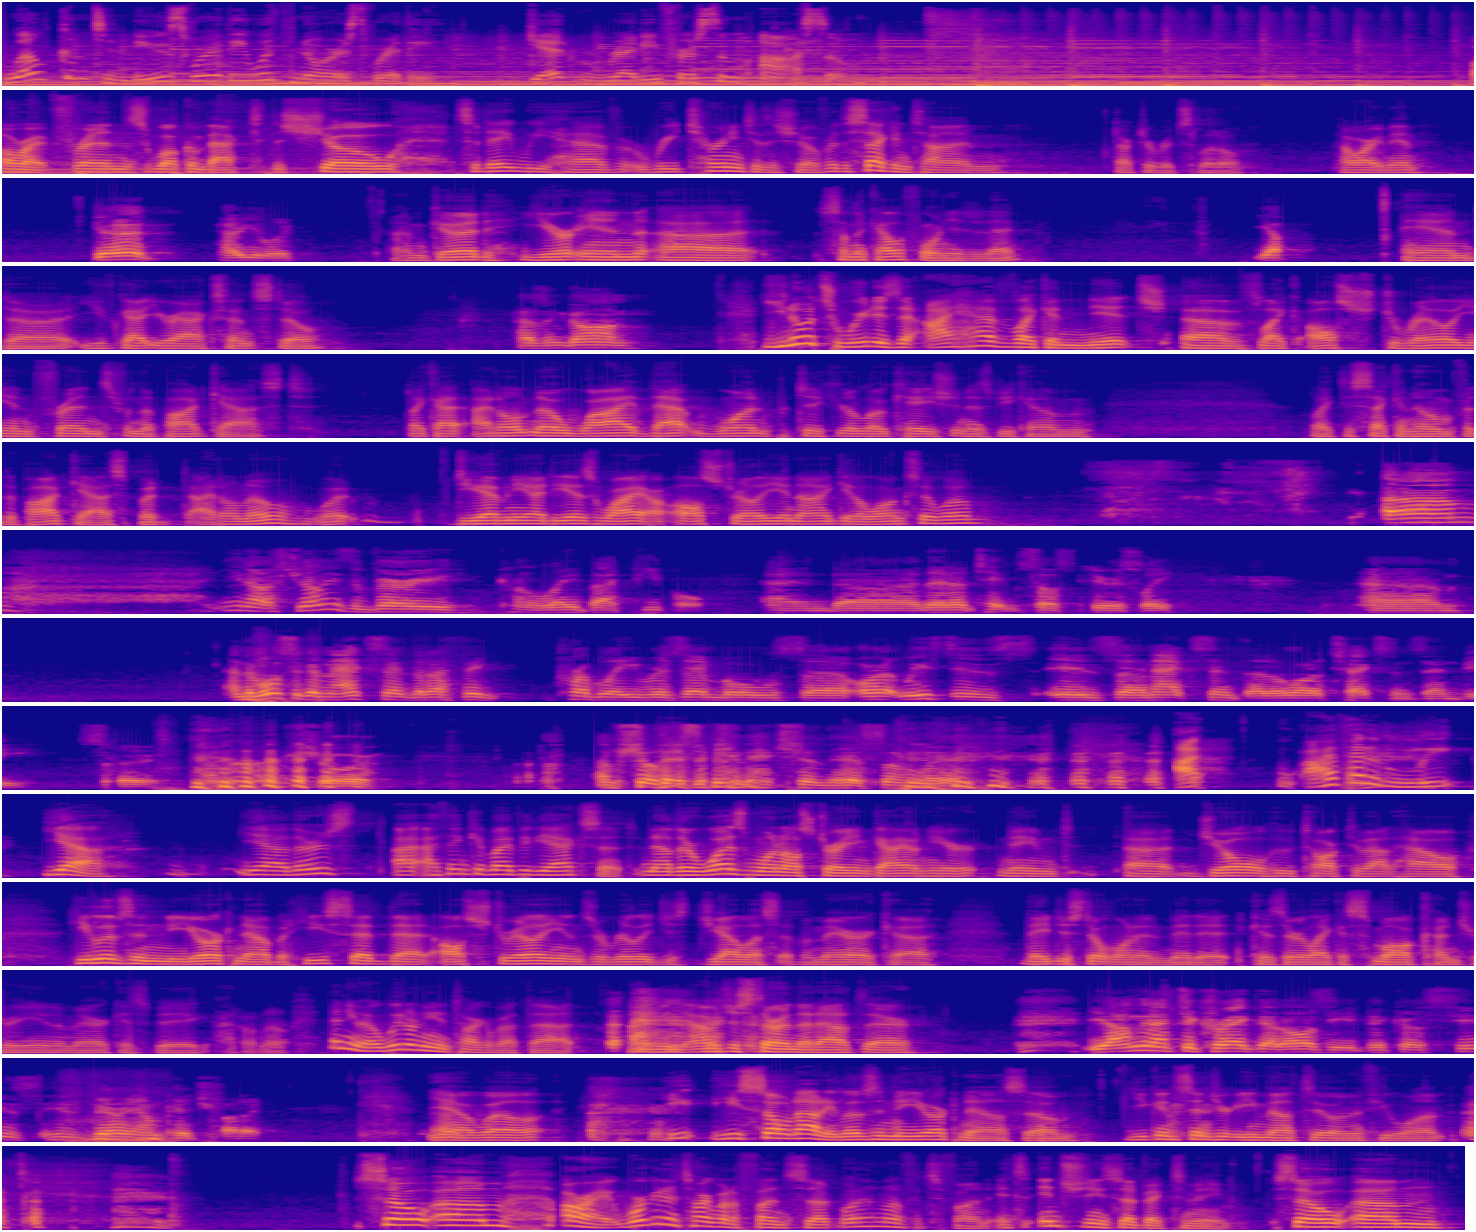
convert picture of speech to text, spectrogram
Welcome to Newsworthy with Norsworthy. Get ready for some awesome. All right, friends, welcome back to the show. Today we have returning to the show for the second time, Dr. Rich Little. How are you, man? Good. How are you, Luke? I'm good. You're in uh, Southern California today, Yep. and uh, you've got your accent still. Hasn't gone. You know what's weird is that I have like a niche of like Australian friends from the podcast. Like I, I don't know why that one particular location has become like the second home for the podcast, but I don't know what. Do you have any ideas why Australia and I get along so well? Um, you know, Australians are very kind of laid back people, and uh, they don't take themselves seriously. Um, and they've also got an accent that I think probably resembles, uh, or at least is is an accent that a lot of Texans envy. So I'm, I'm sure, I'm sure there's a connection there somewhere. I I've had at least yeah yeah. There's I, I think it might be the accent. Now there was one Australian guy on here named uh, Joel who talked about how he lives in New York now, but he said that Australians are really just jealous of America. They just don't want to admit it because they're like a small country and America's big. I don't know. Anyway, we don't need to talk about that. I mean, I was just throwing that out there. yeah, I'm gonna have to correct that Aussie because he's he's very unpatriotic. Yeah, well, he he's sold out. He lives in New York now, so you can send your email to him if you want. So, um, all right, we're going to talk about a fun subject. Well, I don't know if it's fun. It's an interesting subject to me. So, um,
